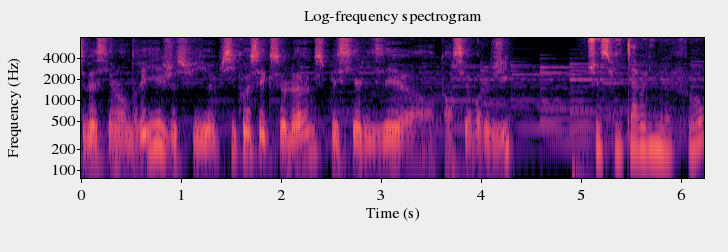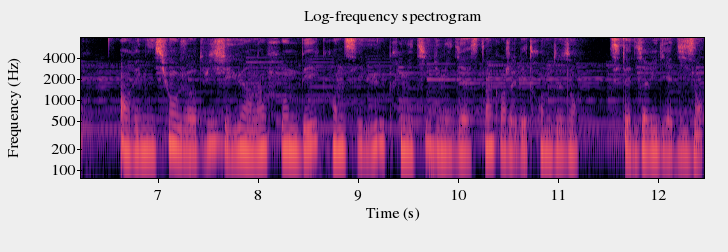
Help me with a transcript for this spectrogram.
Sébastien Landry, je suis psychosexologue spécialisé euh, en cancérologie. Je suis Caroline Lefour. En rémission aujourd'hui, j'ai eu un lymphome B, grande cellule primitive du médiastin quand j'avais 32 ans, c'est-à-dire il y a 10 ans.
